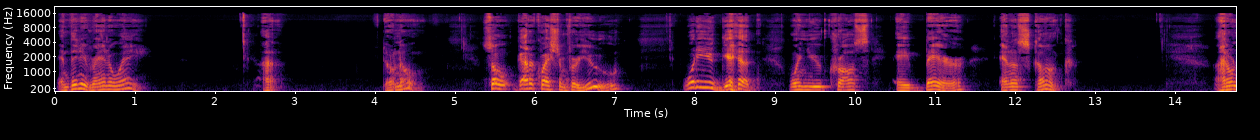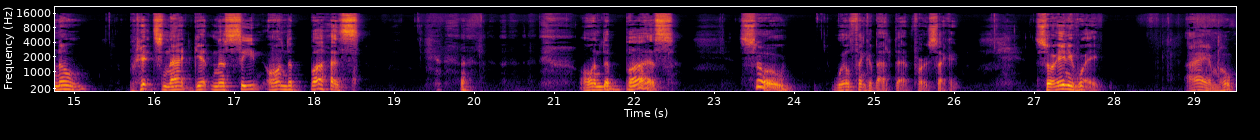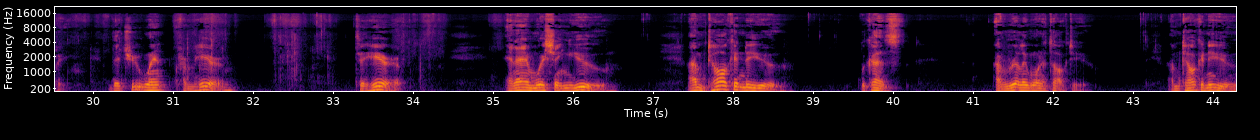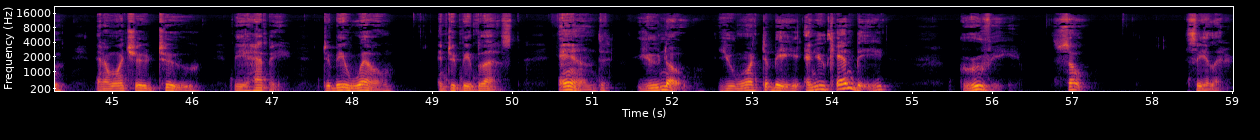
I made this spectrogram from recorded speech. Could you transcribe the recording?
And then he ran away. I don't know. So, got a question for you. What do you get when you cross a bear and a skunk? I don't know, but it's not getting a seat on the bus. on the bus. So, we'll think about that for a second. So, anyway, I am hoping that you went from here to here, and I am wishing you, I'm talking to you because I really want to talk to you. I'm talking to you, and I want you to be happy, to be well, and to be blessed. And you know you want to be, and you can be, groovy. So, see you later.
